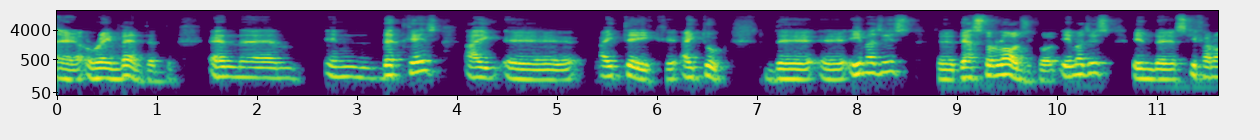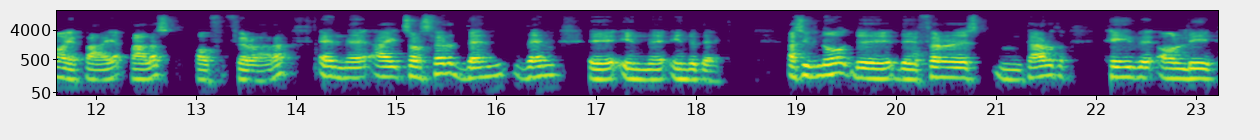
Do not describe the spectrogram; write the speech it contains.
reinvented. And um, in that case, I, I take, I took the images uh, the astrological images in the Schifanoia Palace of Ferrara, and uh, I transferred them, them uh, in, in the deck. As you know, the, the Ferrarese mm, Tarot have only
